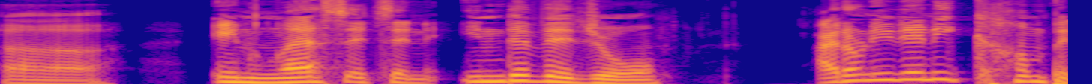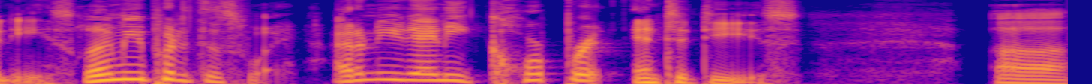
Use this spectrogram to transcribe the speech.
uh, unless it's an individual. I don't need any companies. Let me put it this way: I don't need any corporate entities uh,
